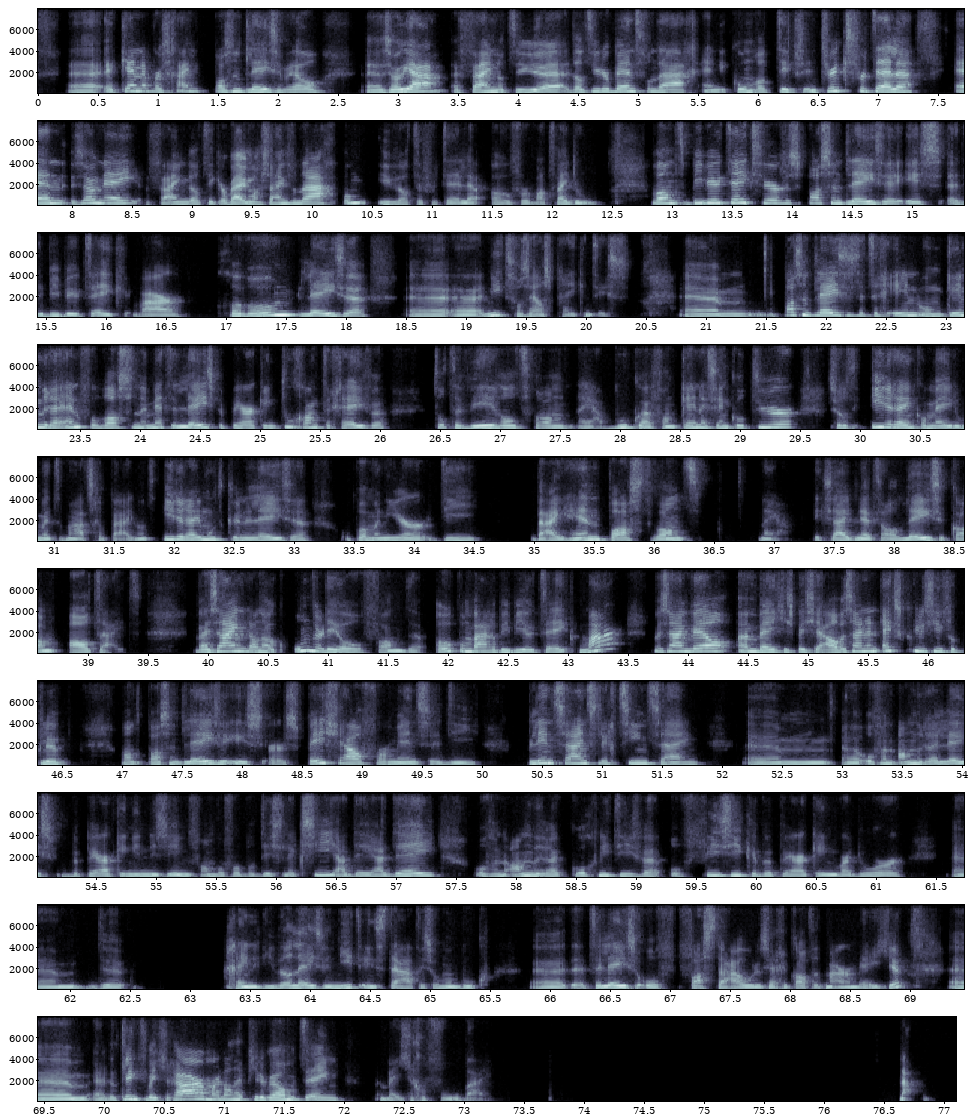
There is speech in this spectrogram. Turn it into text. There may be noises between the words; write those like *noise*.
kennen waarschijnlijk passend lezen wel. zo ja, fijn dat u, dat u er bent vandaag en ik kom wat tips en tricks vertellen. En zo nee, fijn dat ik erbij mag zijn vandaag om u wat te vertellen over wat wij doen. Want bibliotheekservice passend lezen is de bibliotheek waar gewoon lezen uh, niet vanzelfsprekend is. Um, passend lezen zet zich in om kinderen en volwassenen met een leesbeperking toegang te geven tot de wereld van nou ja, boeken, van kennis en cultuur, zodat iedereen kan meedoen met de maatschappij. Want iedereen moet kunnen lezen op een manier die bij hen past, want nou ja, ik zei het net al, lezen kan altijd. Wij zijn dan ook onderdeel van de openbare bibliotheek, maar we zijn wel een beetje speciaal. We zijn een exclusieve club want passend lezen is er speciaal voor mensen die blind zijn, slechtziend zijn. Um, uh, of een andere leesbeperking in de zin van bijvoorbeeld dyslexie, ADHD, of een andere cognitieve of fysieke beperking, waardoor um, degene die wil lezen niet in staat is om een boek uh, te lezen of vast te houden, zeg ik altijd maar een beetje. Um, uh, dat klinkt een beetje raar, maar dan heb je er wel meteen een beetje gevoel bij.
